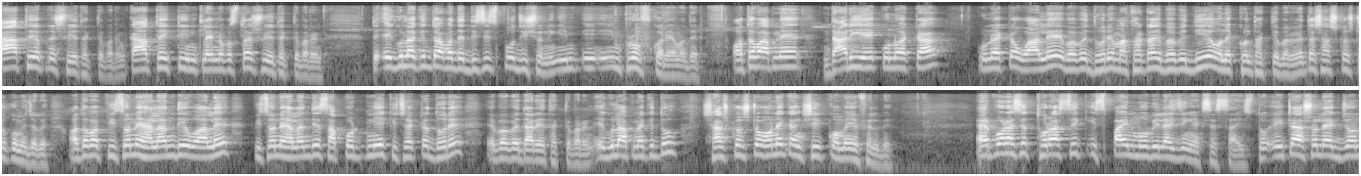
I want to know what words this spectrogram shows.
কাত হয়ে আপনি শুয়ে থাকতে পারেন। কাত হয়ে একটু ইনক্লাইন অবস্থায় শুয়ে থাকতে পারেন। তো এগুলা কিন্তু আমাদের দিস ইজ পজিশনিং ইমপ্রুভ করে আমাদের। অথবা আপনি দাঁড়িয়ে কোনো একটা কোনো একটা ওয়ালে এভাবে ধরে মাথাটা এভাবে দিয়ে অনেকক্ষণ থাকতে পারেন এতে শ্বাসকষ্ট কমে যাবে। অথবা পিছনে হেলান দিয়ে ওয়ালে, পিছনে হেলান দিয়ে সাপোর্ট নিয়ে কিছু একটা ধরে এভাবে দাঁড়িয়ে থাকতে পারেন। এগুলো আপনার কিন্তু শ্বাসকষ্ট অনেকাংশেই কমিয়ে ফেলবে। এরপর আছে থোরাসিক স্পাইন মোবিলাইজিং এক্সারসাইজ তো এটা আসলে একজন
